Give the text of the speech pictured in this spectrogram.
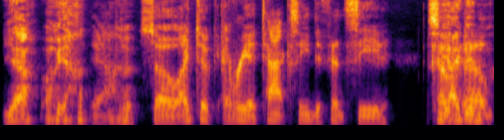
yeah. Oh yeah. Yeah. so I took every attack seed, defense seed. See, I didn't.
